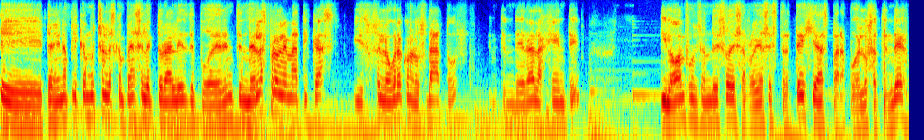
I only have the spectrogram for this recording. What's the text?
eh, también aplica mucho en las campañas electorales de poder entender las problemáticas y eso se logra con los datos, entender a la gente y luego en función de eso desarrollas estrategias para poderlos atender.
